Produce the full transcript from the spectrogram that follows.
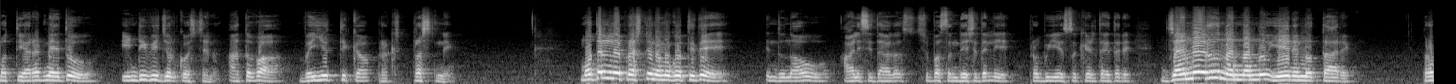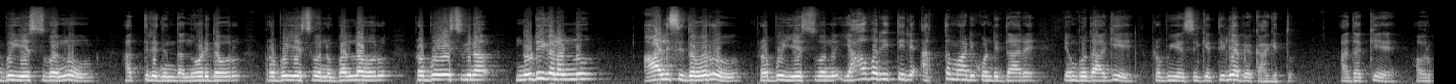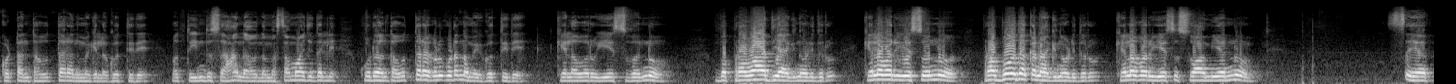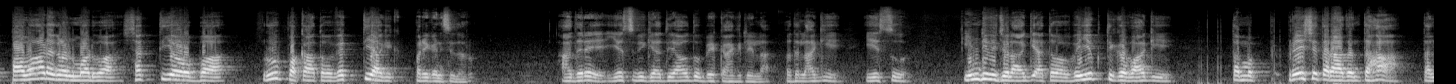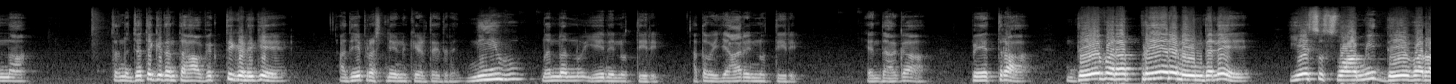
ಮತ್ತು ಎರಡನೆಯದು ಇಂಡಿವಿಜುವಲ್ ಕ್ವೆಶನ್ ಅಥವಾ ವೈಯಕ್ತಿಕ ಪ್ರಶ್ನೆ. ಮೊದಲನೇ ಪ್ರಶ್ನೆ ನಮಗೆ ಗೊತ್ತಿದೆ ಎಂದು ನಾವು ಆಲಿಸಿದಾಗ ಶುಭ ಸಂದೇಶದಲ್ಲಿ ಪ್ರಭು ಯೇಸು ಕೇಳ್ತಾ ಇದ್ದಾರೆ. ಜನರು ನನ್ನನ್ನು ಏನೆನ್ನುತ್ತಾರೆ? ಪ್ರಭು ಯೇಸುವನ್ನು ಹತ್ತಿರದಿಂದ ನೋಡಿದವರು, ಪ್ರಭು ಯೇಸುವನ್ನು ಬಲ್ಲವರು, ಪ್ರಭು ಯೇಸುವಿನ ನುಡಿಗಳನ್ನು ಆಲಿಸಿದವರು, ಪ್ರಭು ಯೇಸುವನ್ನು ಯಾವ ರೀತಿಯಲ್ಲಿ ಅರ್ಥ ಮಾಡಿಕೊಂಡಿದ್ದಾರೆ ಎಂಬುದಾಗಿ ಪ್ರಭು ಯೇಸುಗೆ ತಿಳಿಯಬೇಕಾಗಿತ್ತು. ಅದಕ್ಕೆ ಅವರು ಕೊಟ್ಟಂತಹ ಉತ್ತರ ನಮಗೆಲ್ಲ ಗೊತ್ತಿದೆ. ಮತ್ತು ಇಂದು ಸಹ ನಾವು ನಮ್ಮ ಸಮಾಜದಲ್ಲಿ ಕೊಡುವಂಥ ಉತ್ತರಗಳು ಕೂಡ ನಮಗೆ ಗೊತ್ತಿದೆ. ಕೆಲವರು ಯೇಸುವನ್ನು ಒಬ್ಬ ಪ್ರವಾದಿಯಾಗಿ ನೋಡಿದರು. ಕೆಲವರು ಯೇಸುವನ್ನು ಪ್ರಬೋಧಕನಾಗಿ ನೋಡಿದರು. ಕೆಲವರು ಯೇಸು ಸ್ವಾಮಿಯನ್ನು ಪವಾಡಗಳನ್ನು ಮಾಡುವ ಶಕ್ತಿಯ ಒಬ್ಬ ರೂಪಕ ಅಥವಾ ವ್ಯಕ್ತಿಯಾಗಿ ಪರಿಗಣಿಸಿದರು. ಆದರೆ ಯೇಸುವಿಗೆ ಅದು ಯಾವುದೂ ಬೇಕಾಗಿರಲಿಲ್ಲ. ಬದಲಾಗಿ ಯೇಸು ಇಂಡಿವಿಜುವಲ್ ಆಗಿ ಅಥವಾ ವೈಯಕ್ತಿಕವಾಗಿ ತಮ್ಮ ಪ್ರೇಷಿತರಾದಂತಹ ತನ್ನ ತನ್ನ ಜೊತೆಗಿದ್ದಂತಹ ವ್ಯಕ್ತಿಗಳಿಗೆ ಅದೇ ಪ್ರಶ್ನೆಯನ್ನು ಕೇಳ್ತಾ ಇದ್ದಾರೆ. ನೀವು ನನ್ನನ್ನು ಏನೆನ್ನುತ್ತೀರಿ ಅಥವಾ ಯಾರೆನ್ನುತ್ತೀರಿ? ಎಂದಾಗ ಪೇತ್ರ, ದೇವರ ಪ್ರೇರಣೆಯಿಂದಲೇ ಯೇಸು ಸ್ವಾಮಿ ದೇವರ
